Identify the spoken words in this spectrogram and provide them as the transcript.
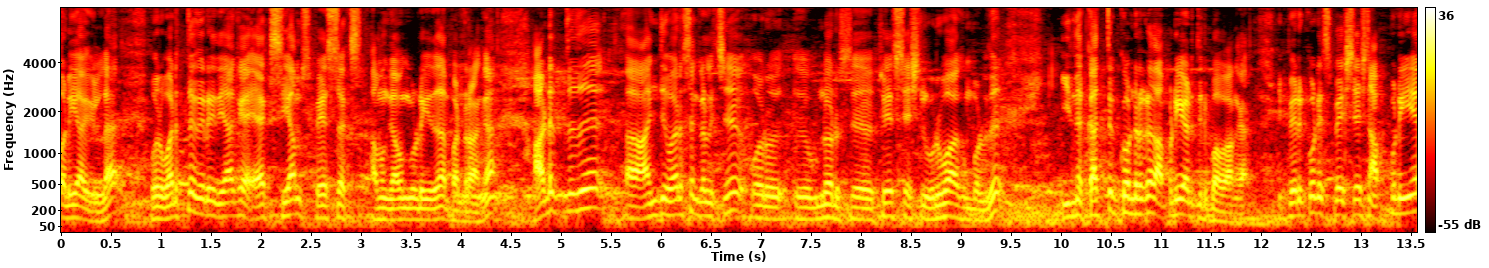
வழியாக இல்லை ஒரு வர்த்தக ரீதியாக எக்ஸியாம் ஸ்பேஸ் எக்ஸ் அவங்க அவங்களுடைய இதாக பண்ணுறாங்க அடுத்தது அஞ்சு வருஷம் கழித்து ஒரு இன்னொரு ஸ்பேஸ் ஸ்டேஷன் உருவாகும் பொழுது இந்த இருக்கிறது அப்படியே எடுத்துகிட்டு போவாங்க. இப்போ இருக்கக்கூடிய ஸ்பேஸ் ஸ்டேஷன் அப்படியே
